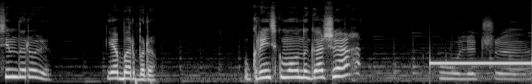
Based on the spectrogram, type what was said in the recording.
Всім здоров'я! Я Барбара. Українськомовний гадже. Боляче.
